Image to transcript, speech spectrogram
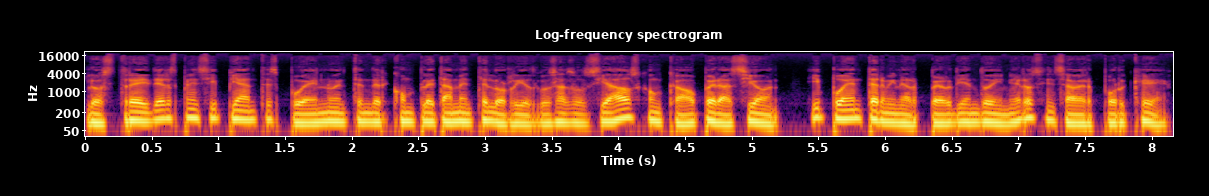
Los traders principiantes pueden no entender completamente los riesgos asociados con cada operación y pueden terminar perdiendo dinero sin saber por qué.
